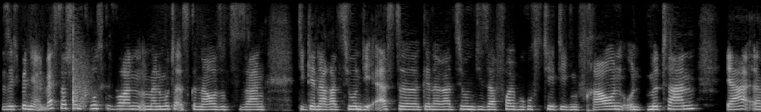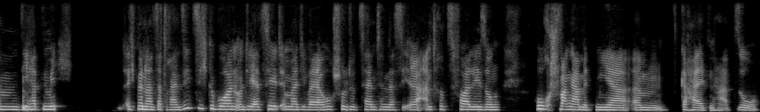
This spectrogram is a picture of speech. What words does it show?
also ich bin ja in Westdeutschland groß geworden und meine Mutter ist genau sozusagen die Generation, die erste Generation dieser vollberufstätigen Frauen und Müttern. Ja, ähm, die hat mich, ich bin 1973 geboren und die erzählt immer, die war ja Hochschuldozentin, dass sie ihre Antrittsvorlesung hochschwanger mit mir ähm, gehalten hat. So.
